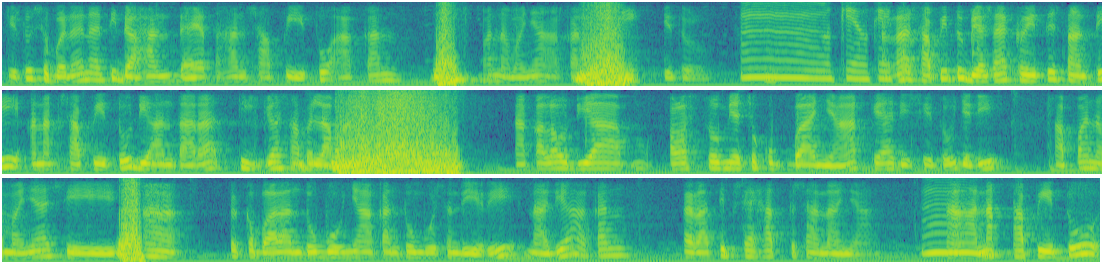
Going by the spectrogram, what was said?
itu sebenarnya nanti dahan daya tahan sapi itu akan apa namanya akan naik gitu loh. Hmm, oke oke. Karena sapi itu biasanya kritis nanti anak sapi itu di antara 3 sampai 8 Nah, kalau dia kolostrumnya cukup banyak ya di situ jadi apa namanya si ah, kekebalan tubuhnya akan tumbuh sendiri. Nah, dia akan relatif sehat ke sananya. Hmm. Nah, anak sapi itu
